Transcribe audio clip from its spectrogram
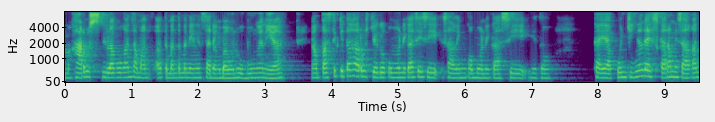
emang harus dilakukan sama uh, teman-teman yang sedang bangun hubungan ya. Yang pasti kita harus jaga komunikasi sih, saling komunikasi gitu. Kayak kuncinya deh sekarang misalkan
